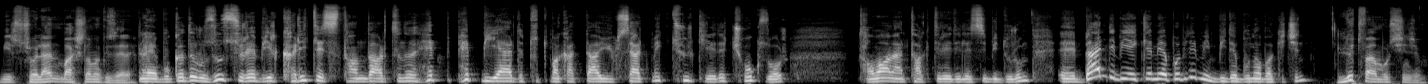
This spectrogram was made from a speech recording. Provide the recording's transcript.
bir şölen başlamak üzere. E, bu kadar uzun süre bir kalite standartını hep hep bir yerde tutmak hatta yükseltmek Türkiye'de çok zor. Tamamen takdir edilesi bir durum. E, ben de bir ekleme yapabilir miyim bir de buna bak için? Lütfen Burçin'cim.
